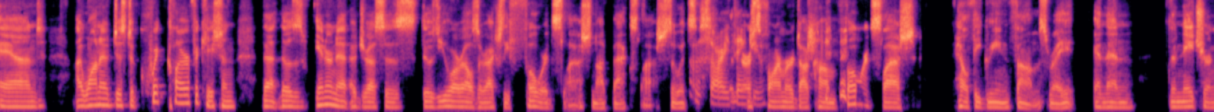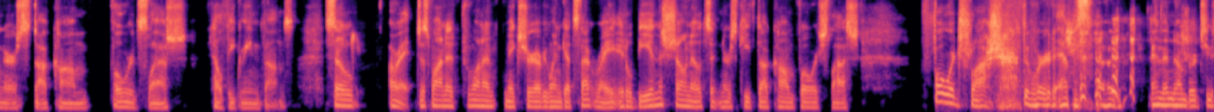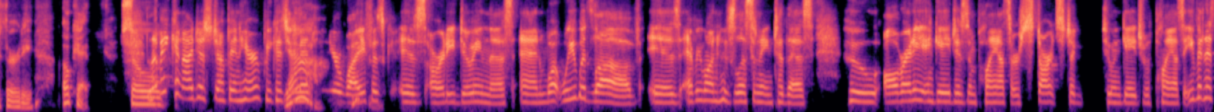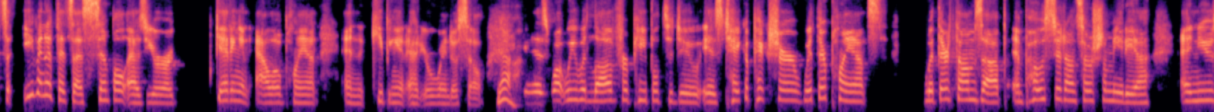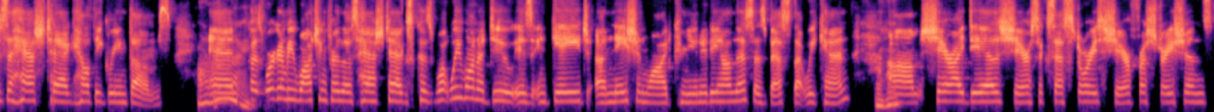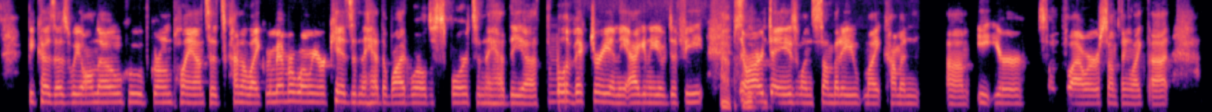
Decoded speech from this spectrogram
And I want to just a quick clarification that those internet addresses, those URLs are actually forward slash, not backslash. So it's oh, sorry, thank nursefarmer.com forward slash healthy green thumbs, right? And then the naturenurse.com forward slash healthy green thumbs. So all right, just wanted to want to make sure everyone gets that right. It'll be in the show notes at nursekeith.com forward slash forward slash the word episode and the number 230. Okay. So let me can I just jump in here because you mentioned your wife is is already doing this and what we would love is everyone who's listening to this who already engages in plants or starts to to engage with plants even it's even if it's as simple as you're getting an aloe plant and keeping it at your windowsill. Yeah. Is what we would love for people to do is take a picture with their plants with their thumbs up and post it on social media and use the hashtag healthy green thumbs. And because we're going to be watching for those hashtags, because what we want to do is engage a nationwide community on this as best that we can. Mm-hmm. Um, share ideas, share success stories, share frustrations. Because as we all know who've grown plants, it's kind of like remember when we were kids and they had the wide world of sports and they had the uh, thrill of victory and the agony of defeat. Absolutely. There are days when somebody might come and um, eat your sunflower or something like that.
